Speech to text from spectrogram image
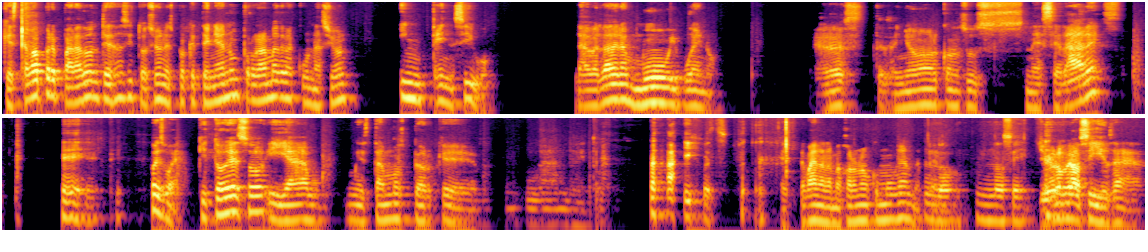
que estaba preparado ante esas situaciones porque tenían un programa de vacunación intensivo. La verdad era muy bueno. Este señor con sus necedades, pues bueno, quitó eso y ya estamos peor que Uganda y todo. Este, Bueno, a lo mejor no como Uganda, pero no, no sé. yo lo veo así, o sea,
